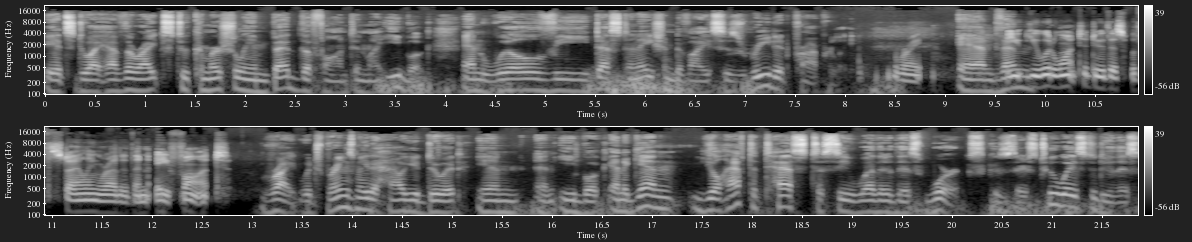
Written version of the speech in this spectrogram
it's do I have the rights to commercially embed the font in my ebook, and will the destination devices read it properly? Right. And then You, you would want to do this with styling rather than a font. Right, which brings me to how you do it in an ebook. And again, you'll have to test to see whether this works, because there's two ways to do this.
